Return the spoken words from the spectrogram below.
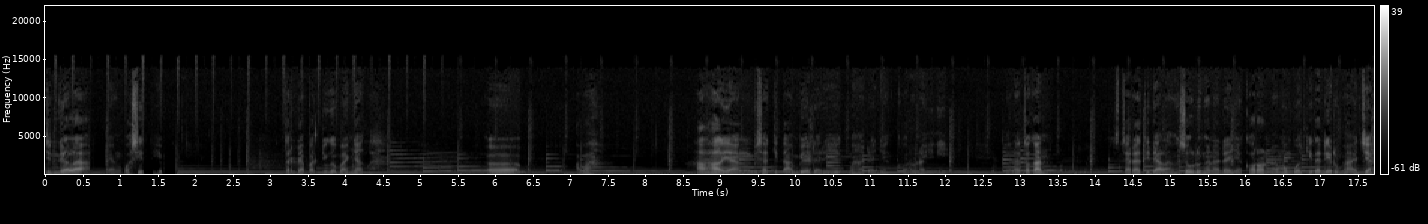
jendela yang positif terdapat juga banyak lah uh, apa hal-hal yang bisa kita ambil dari hikmah adanya corona ini. Karena itu kan secara tidak langsung dengan adanya corona membuat kita di rumah aja.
